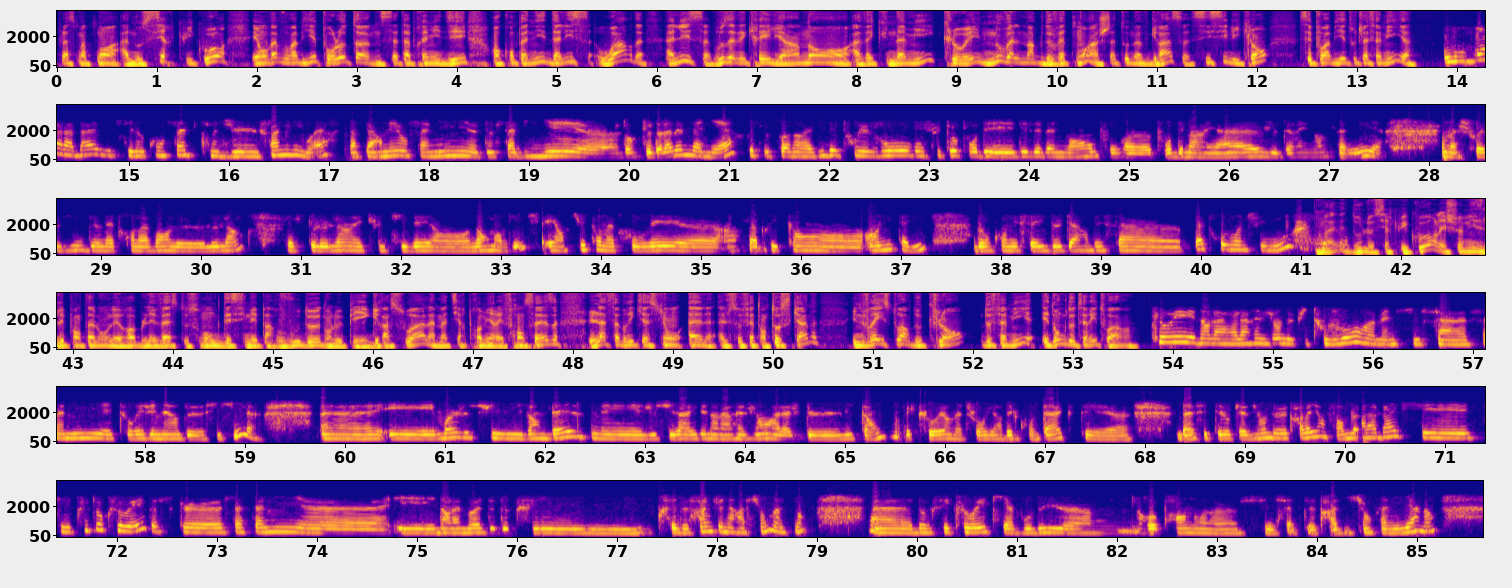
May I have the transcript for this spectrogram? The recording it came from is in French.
Place maintenant à nos circuits courts et on va vous rhabiller pour l'automne cet après-midi en compagnie d'Alice Ward. Alice, vous avez créé il y a un an avec une amie, Chloé, une nouvelle marque de vêtements à Châteauneuf-Grasse, Sicily Clan. C'est pour habiller toute la famille? L'idée à la base, c'est le concept du family wear. Ça permet aux familles de s'habiller euh, de la même manière, que ce soit dans la vie de tous les jours ou plutôt pour des, des événements, pour euh, pour des mariages, des réunions de famille. On a choisi de mettre en avant le, lin parce que le lin est cultivé en Normandie. Et ensuite, on a trouvé euh, un fabricant en, en, Italie. Donc, on essaye de garder ça euh, pas trop loin de chez nous. Ouais, d'où le circuit court. Les chemises, les pantalons, les robes, les vestes sont donc dessinés par vous deux dans le pays grassois. La matière première est française. La fabrication, elle, elle se fait en Toscane. Une vraie histoire de clan, de famille et donc de territoire. Chloé est dans la, région depuis toujours, même si sa famille est originaire de Sicile. Euh, et moi, je suis anglaise, mais je suis arrivée dans la région à l'âge de 8 ans. Avec Chloé, on a toujours gardé le contact et euh, bah, c'était l'occasion de travailler ensemble. À la base, c'est plutôt Chloé parce que sa famille euh, est dans la mode depuis près de cinq générations maintenant. Euh, donc c'est Chloé qui a voulu euh, reprendre cette tradition familiale. Hein.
